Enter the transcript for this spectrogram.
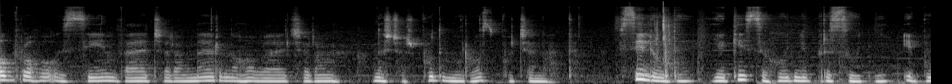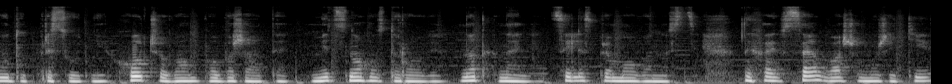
Доброго усім вечора, мирного вечора. Ну що ж, будемо розпочинати. Всі люди, які сьогодні присутні і будуть присутні, хочу вам побажати міцного здоров'я, натхнення, цілеспрямованості. Нехай все в вашому житті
